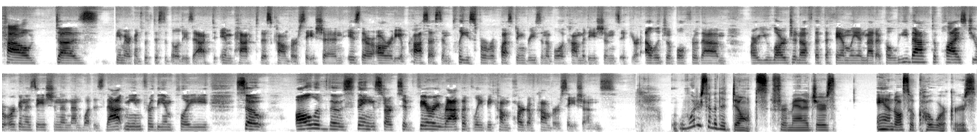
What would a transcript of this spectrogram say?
how does the Americans with Disabilities Act impact this conversation? Is there already a process in place for requesting reasonable accommodations if you're eligible for them? Are you large enough that the Family and Medical Leave Act applies to your organization? And then what does that mean for the employee? So, all of those things start to very rapidly become part of conversations. What are some of the don'ts for managers and also coworkers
